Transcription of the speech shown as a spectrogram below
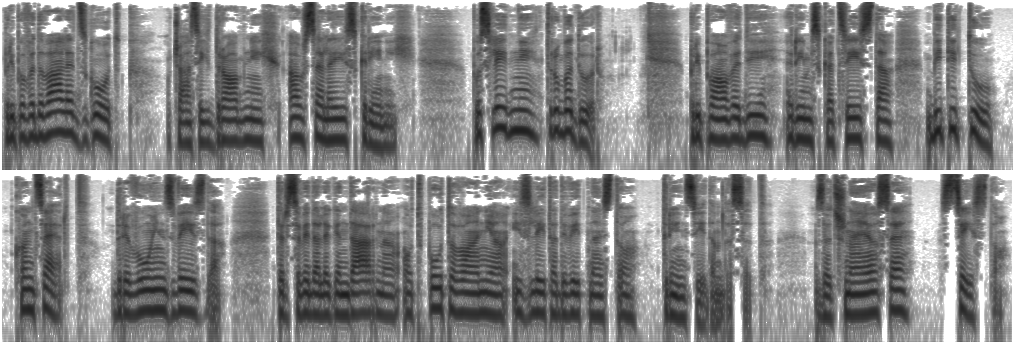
pripovedovalec zgodb, včasih drobnih, a vselej iskrenih. Poslednji trubadur. Pripovedi, rimska cesta, biti tu, koncert, drevo in zvezda, ter seveda legendarna odpotovanja iz leta 1973. Začnejo se s cesto.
